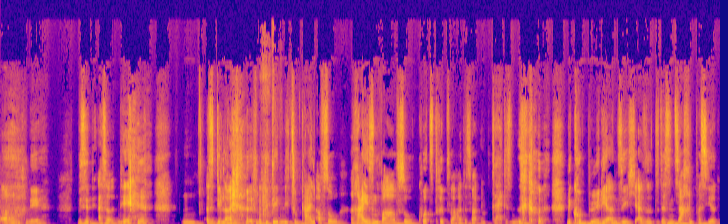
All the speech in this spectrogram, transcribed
ach nee. Wir sind, also, nee. Also die Leute, mit denen ich zum Teil auf so Reisen war, auf so Kurztrips war, das war das ist eine Komödie an sich. Also da sind Sachen passiert.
